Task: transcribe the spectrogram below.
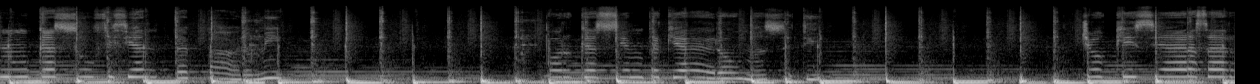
nunca es suficiente quiero más de ti. Yo quisiera hacerte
